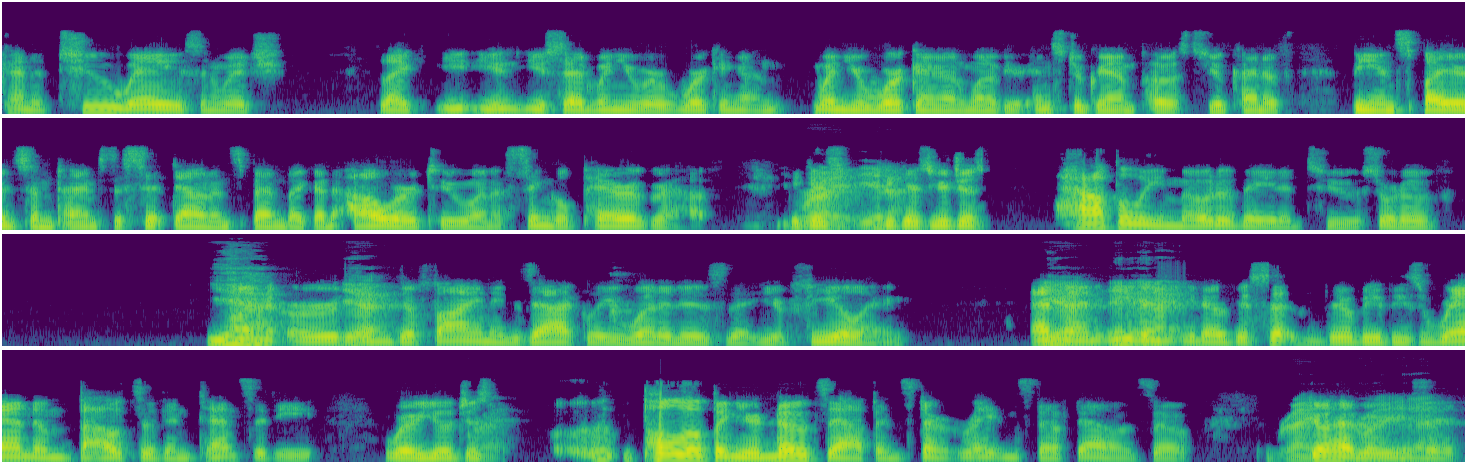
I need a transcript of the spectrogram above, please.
kind of two ways in which like you, you you said when you were working on when you're working on one of your instagram posts you'll kind of be inspired sometimes to sit down and spend like an hour or two on a single paragraph because right. Yeah. because you're just happily motivated to sort of yeah. unearth yeah. and define exactly what it is that you're feeling. And Yeah, then even and I- you know there'll be these random bouts of intensity where you'll just Right. pull open your notes app and start writing stuff down. So Right. go ahead, what right, were you yeah. gonna say?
